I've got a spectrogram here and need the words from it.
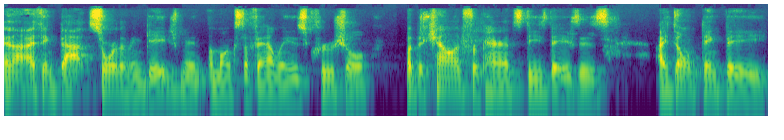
And I think that sort of engagement amongst the family is crucial. But the challenge for parents these days is I don't think they,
